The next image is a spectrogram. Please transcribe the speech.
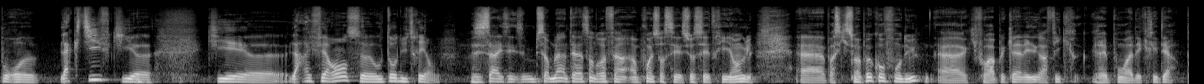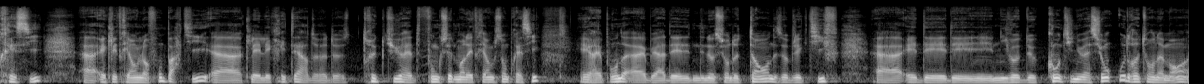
pour euh, l'actif qui, qui est la référence autour du triangle. C'est ça, il me semblait intéressant de refaire un point sur ces, sur ces triangles, euh, parce qu'ils sont un peu confondus, euh, qu'il faut rappeler que l'analyse graphique répond à des critères précis, euh, et que les triangles en font partie, que les, critères de, structure et de fonctionnement des triangles sont précis, et répondent eh à des, notions de temps, des objectifs, et des, niveaux de continuation ou de retournement.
